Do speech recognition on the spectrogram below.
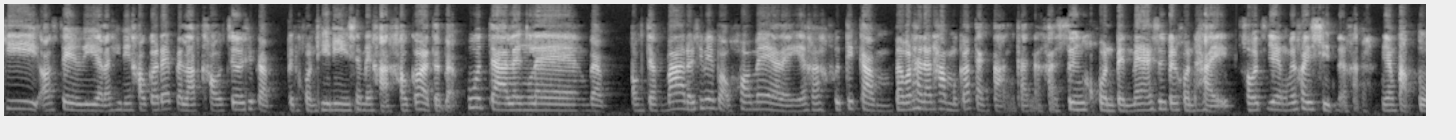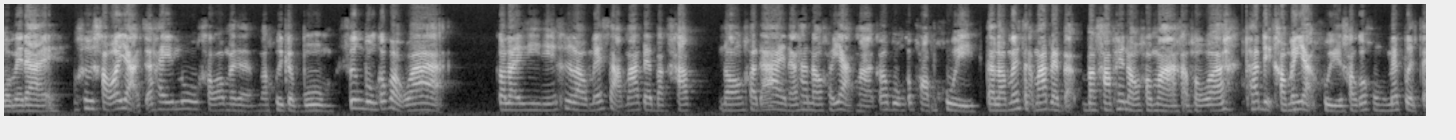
ที่ออสเตรเลียแล้วทีนี้เขาก็ได้ไปรับ culture ที่แบบเป็นคนที่นี่ใช่ไหมคะเขาก็อาจจะแบบพูดจาแรงๆแบบ ออกจากบ้านโดยที่ไม่บอกพ่อแม่อะไรอย่างเงี้ยค่ะพฤติกรรมและวัฒนธรรมมันก็แตกต่างกันนะคะ ซึ่งคนเป็นแม่ซึ่งเป็นคนไทยเขายังไม่ค่อยชินนะคะ ยังปรับตัวไม่ได้ คือเขาว่าอยากจะให้ลูกเขาว่ามาจะมาคุยกับบูมซึ่งบูมก็บอกว่ากรณีนี้คือเราไม่สามารถไปบังคับ น้องเขาได้นะ ถ้าน้องเขาอยากมาก็บูมก็พร้อมคุย แต่เราไม่สามารถแบบบังคับให้น้องเขามาค่ะ เพราะว่าถ้าเด็กเขาไม่อยากคุยเขาก็คงไม่เปิดใจ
